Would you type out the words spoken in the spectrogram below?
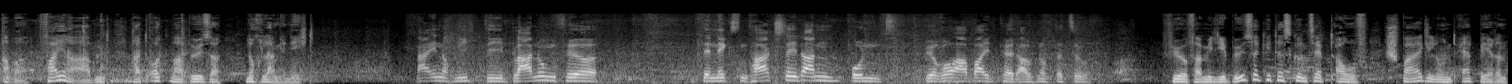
Aber Feierabend hat Ottmar Böser noch lange nicht. Nein, noch nicht. Die Planung für den nächsten Tag steht an und Büroarbeit gehört auch noch dazu. Für Familie Böser geht das Konzept auf. Spargel und Erdbeeren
